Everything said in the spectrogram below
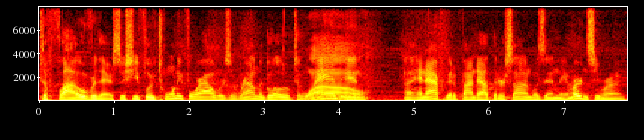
to fly over there. So she flew 24 hours around the globe to land in uh, in Africa to find out that her son was in the emergency room,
